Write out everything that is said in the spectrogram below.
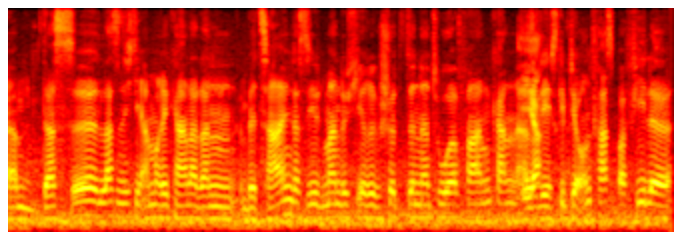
Ähm, das äh, lassen sich die Amerikaner dann bezahlen, dass man durch ihre geschützte Natur fahren kann. Also Ja. es gibt ja unfassbar viele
